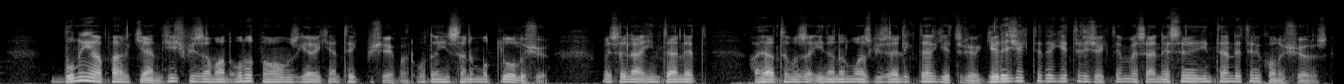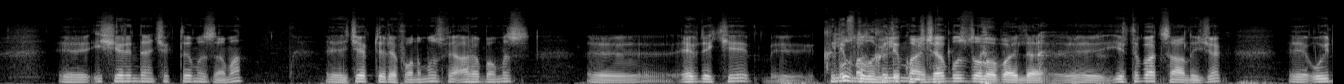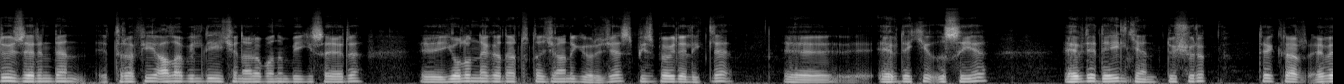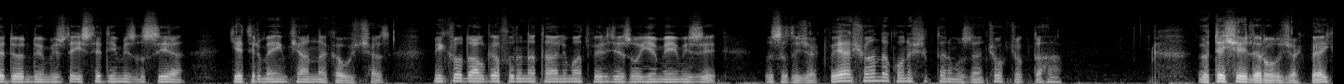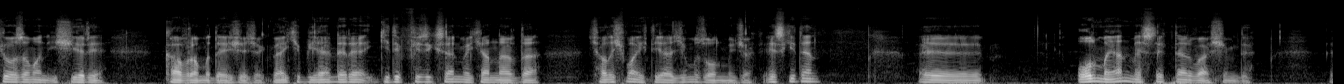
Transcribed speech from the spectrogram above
bunu yaparken hiçbir zaman unutmamamız gereken tek bir şey var. O da insanın mutlu oluşu. Mesela internet hayatımıza inanılmaz güzellikler getiriyor. Gelecekte de getirecek değil mi? Mesela nesnenin internetini konuşuyoruz. E, iş yerinden çıktığımız zaman e, cep telefonumuz ve arabamız e, evdeki e, klima, Buzdolabıyla klimayla, konuşacak. buzdolabıyla e, irtibat sağlayacak. E, uydu üzerinden e, trafiği alabildiği için arabanın bilgisayarı e, yolun ne kadar tutacağını göreceğiz. Biz böylelikle e, evdeki ısıyı evde değilken düşürüp tekrar eve döndüğümüzde istediğimiz ısıya getirme imkanına kavuşacağız. Mikrodalga fırına talimat vereceğiz. O yemeğimizi ısıtacak. Veya şu anda konuştuklarımızdan çok çok daha öte şeyler olacak. Belki o zaman iş yeri kavramı değişecek. Belki bir yerlere gidip fiziksel mekanlarda çalışma ihtiyacımız olmayacak. Eskiden eee, olmayan meslekler var şimdi.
